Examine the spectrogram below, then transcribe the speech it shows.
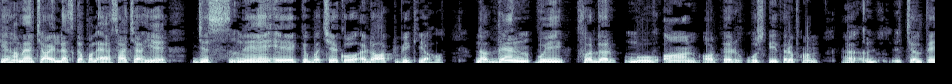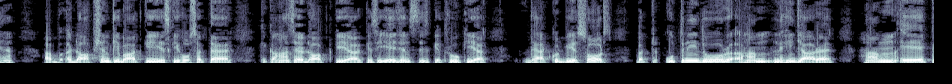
کہ ہمیں چائلڈ لیس کپل ایسا چاہیے جس نے ایک بچے کو اڈاپٹ بھی کیا ہو۔ نا دین وی فردر موو آن اور پھر اس کی طرف ہم چلتے ہیں۔ اب اڈاپشن کی بات کی اس کی ہو سکتا ہے کہ کہاں سے اڈاپٹ کیا، کسی ایجنسی کے تھرو کیا۔ That could be a source but اتنی دور ہم نہیں جا رہے۔ ہم ایک،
